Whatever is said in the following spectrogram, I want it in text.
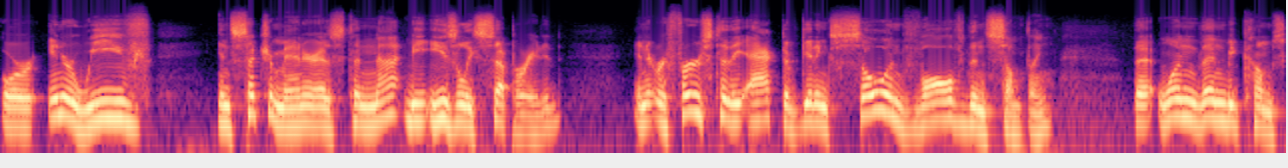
or interweave in such a manner as to not be easily separated. And it refers to the act of getting so involved in something that one then becomes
